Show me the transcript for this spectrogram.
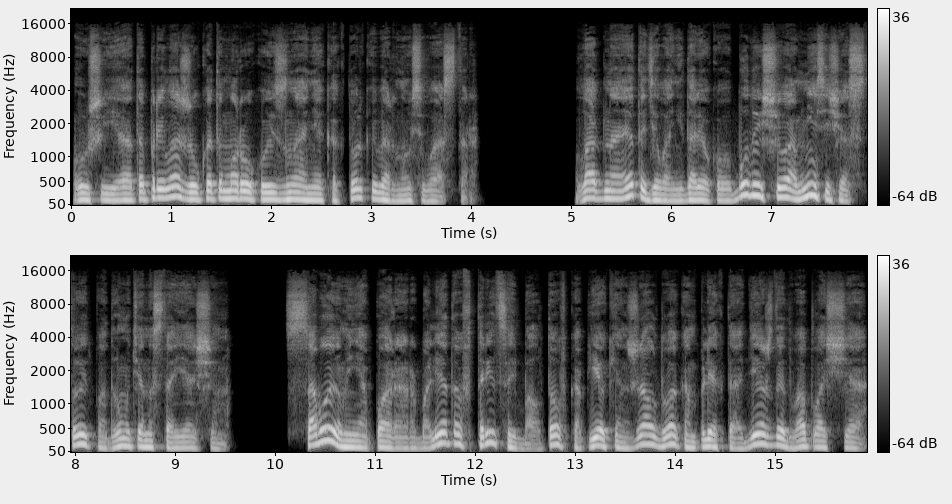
Уж я-то приложу к этому руку и знания, как только вернусь в Астер. Ладно, это дела недалекого будущего, а мне сейчас стоит подумать о настоящем. С собой у меня пара арбалетов, 30 болтов, копье, кинжал, два комплекта одежды, два плаща.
